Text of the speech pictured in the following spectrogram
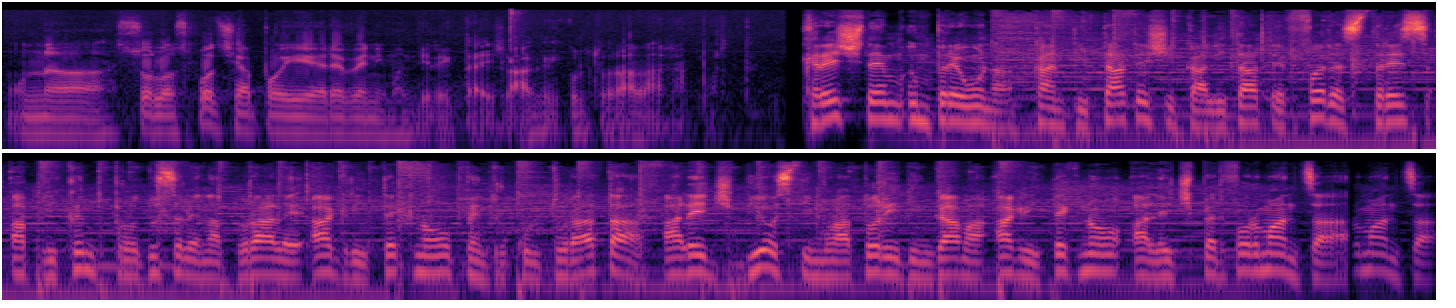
un uh, solo spot și apoi revenim în direct aici la Agricultura la raport. Creștem împreună cantitate și calitate fără stres aplicând produsele naturale AgriTechno pentru cultura ta. Alegi biostimulatorii din gama AgriTechno, alegi performanța. performanța.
